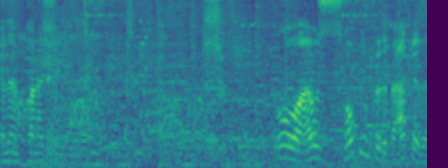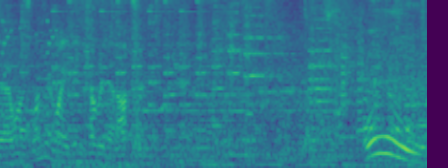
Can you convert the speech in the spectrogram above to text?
and then punishing it. Oh, I was hoping for the back of there. I was wondering why he didn't cover that option. Ooh,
